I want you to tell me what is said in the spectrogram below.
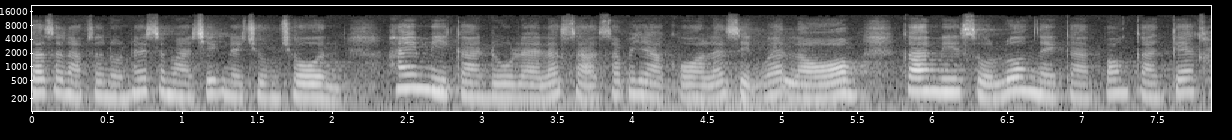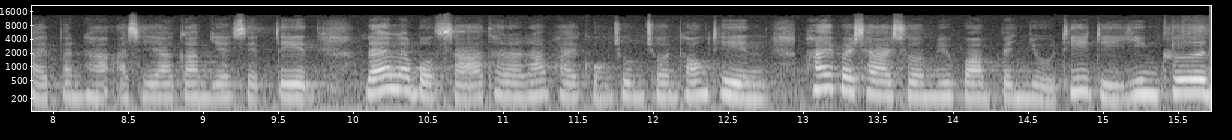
การสนับสนุนให้สมาชิกในชุมชน ให้มีการดูแลรักษาทรัพยากรและสิ่งแวดล้อม การมีส่วนร่วมในการป้องกันแก้ไขปัญหาอาชญากรรมยาเสพติด และระบบสาธารณภัยของชุมชนท้องถิ่น ให้ประชาชนมีความเป็นอยู่ที่ดียิ่งขึ้น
